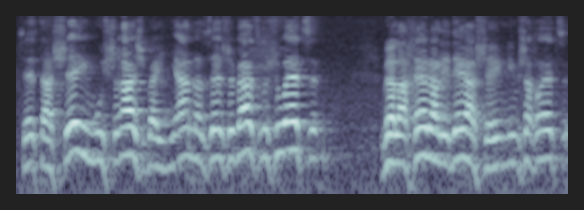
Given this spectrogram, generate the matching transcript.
זאת אומרת, השם מושרש בעניין הזה שבעצמוס שהוא עצם, ולכן על ידי השם נמשך עצם.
